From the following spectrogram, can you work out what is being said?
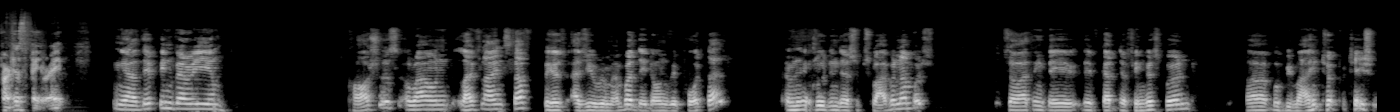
participate, right? yeah, they've been very um, cautious around Lifeline stuff because, as you remember, they don't report that, including their subscriber numbers. So I think they they've got their fingers burned. Uh, would be my interpretation.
